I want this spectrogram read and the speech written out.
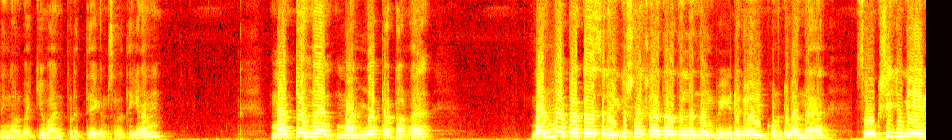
നിങ്ങൾ വയ്ക്കുവാൻ പ്രത്യേകം ശ്രദ്ധിക്കണം. മറ്റൊന്ന് മഞ്ഞപ്പട്ടാണ്. മഞ്ഞപ്പട്ട് ശ്രീകൃഷ്ണ ക്ഷേത്രത്തിൽ നിന്നും വീടുകളിൽ കൊണ്ടുവന്ന് സൂക്ഷിക്കുകയും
